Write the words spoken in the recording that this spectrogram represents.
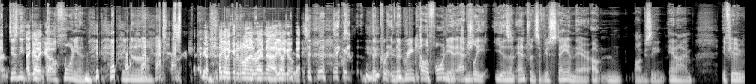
like Disney. I gotta go. California. in, uh, I, gotta, I gotta get in line right now. I gotta go, guys. the Cr- the Grand Californian actually is an entrance if you're staying there out in obviously Anaheim. If you're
